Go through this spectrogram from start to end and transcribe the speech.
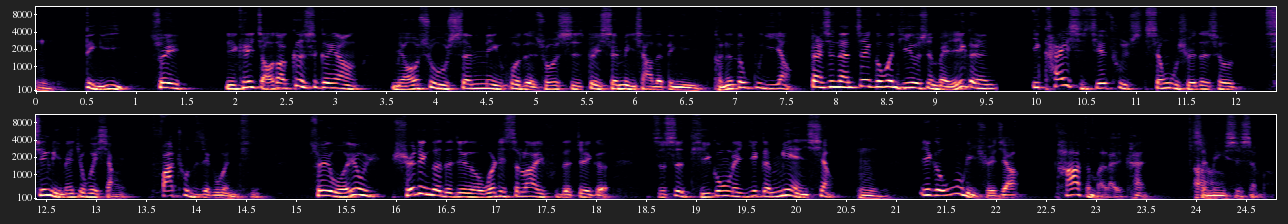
嗯定义，嗯，所以你可以找到各式各样描述生命或者说是对生命下的定义，可能都不一样。但是呢，这个问题又是每一个人一开始接触生物学的时候，心里面就会想发出的这个问题。所以我用薛定谔的这个 “What is life” 的这个，只是提供了一个面向，嗯，一个物理学家他怎么来看生命是什么。啊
